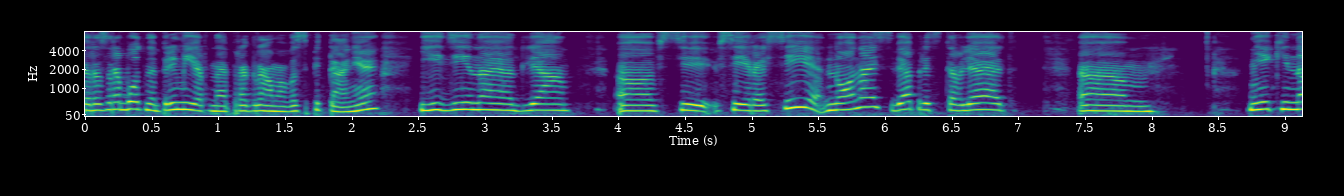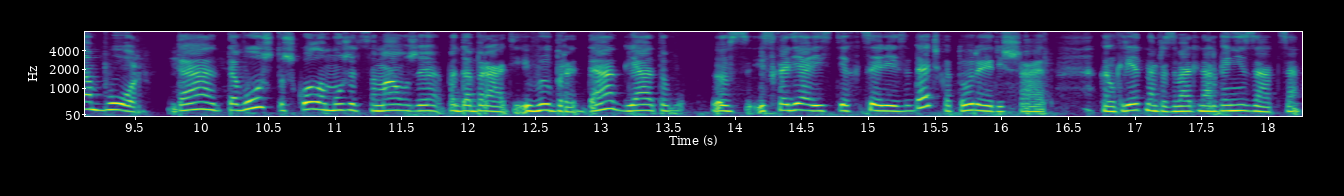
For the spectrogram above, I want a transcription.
разработана примерная программа воспитания, единая для для э, всей, всей России, но она из себя представляет э, некий набор да, того, что школа может сама уже подобрать и выбрать, да, для того, исходя из тех целей и задач, которые решает конкретно образовательная организация.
